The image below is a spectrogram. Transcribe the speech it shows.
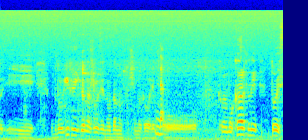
и в других регионах Грузии, но в данном случае мы говорим да. о Картли, то есть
